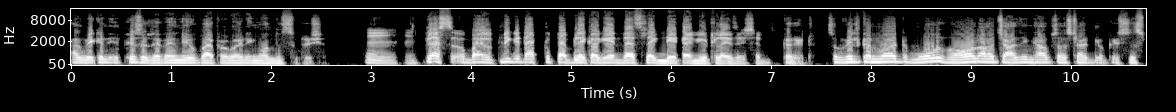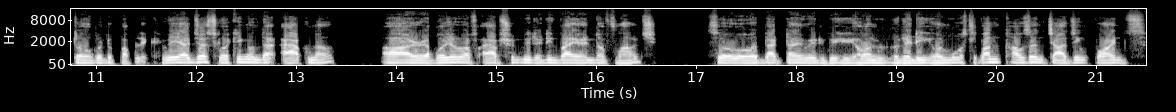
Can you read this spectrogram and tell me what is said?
and we can increase the revenue by providing all the solution. Mhm. Plus, uh, by opening it up to public again, that's like daytime utilization. Correct. So we'll convert more of all our charging hubs or start locations to open to public. We are just working on the app now. Our version of app should be ready by end of March. So at that time it will be already. Almost 1,000 charging points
